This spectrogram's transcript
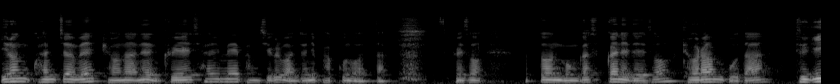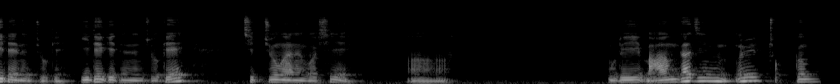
이런 관점의 변화는 그의 삶의 방식을 완전히 바꿔놓았다. 그래서 어떤 뭔가 습관에 대해서 결함보다 득이 되는 쪽에 이득이 되는 쪽에 집중하는 것이 어, 우리 마음가짐을 조금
